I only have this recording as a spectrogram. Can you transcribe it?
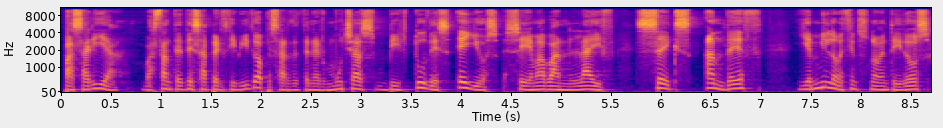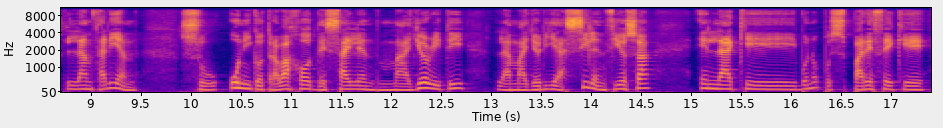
Pasaría bastante desapercibido a pesar de tener muchas virtudes. Ellos se llamaban Life, Sex and Death y en 1992 lanzarían su único trabajo The Silent Majority, la mayoría silenciosa, en la que, bueno, pues parece que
